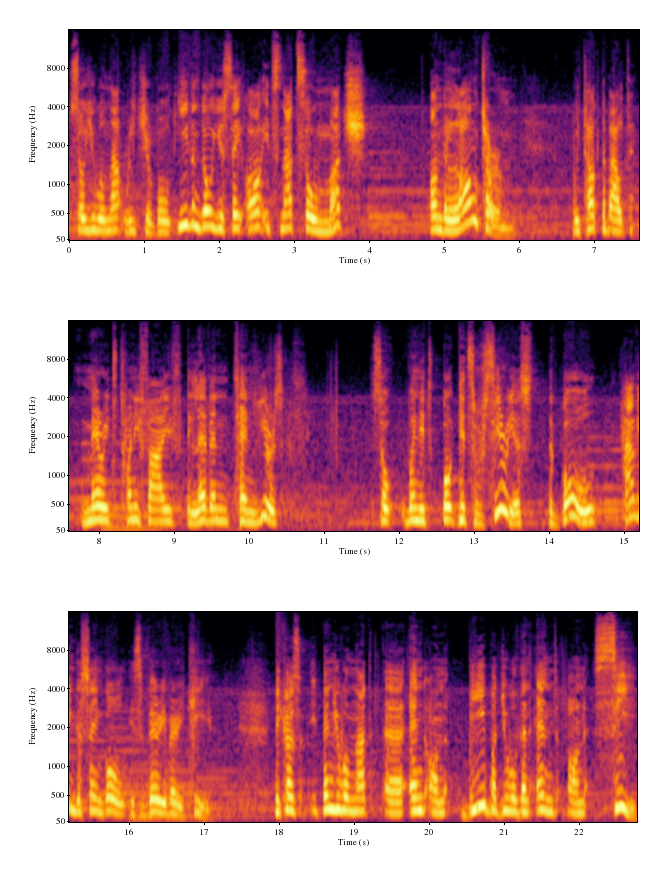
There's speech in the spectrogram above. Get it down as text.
so you will not reach your goal. Even though you say, "Oh, it's not so much," on the long term, we talked about married 25, 11, 10 years. So when it gets serious, the goal having the same goal is very, very key. Because then you will not uh, end on B, but you will then end on C.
